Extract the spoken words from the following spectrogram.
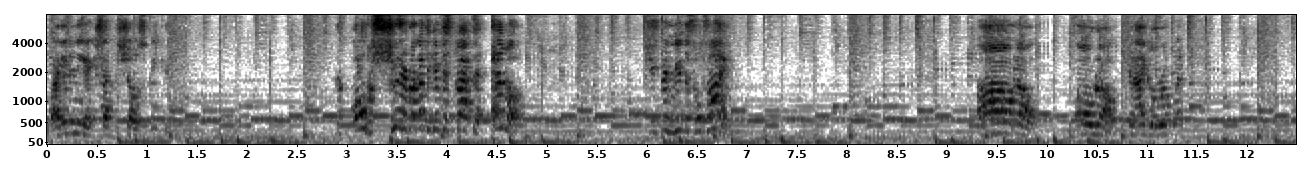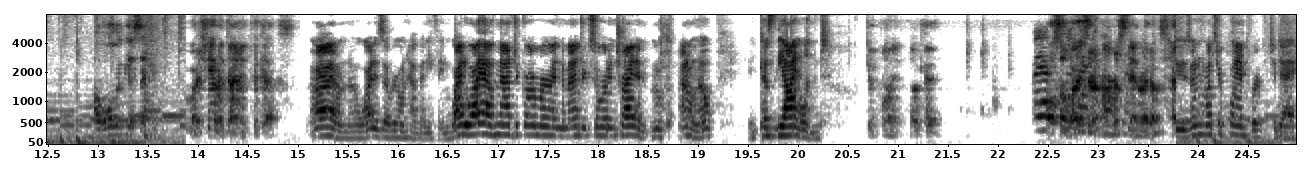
Why didn't he accept the shell speaking? Oh shoot! I forgot to give this back to Emma. She's been mute this whole time. Oh no! Oh no! Can I go real quick? I'll only be a second. Why does she have a diamond pickaxe? I don't know. Why does everyone have anything? Why do I have magic armor and a magic sword and trident? Mm, I don't know. Because the island. Good point. Okay. I Also, why is there an armor stand right outside? Susan, what's your plan for today?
